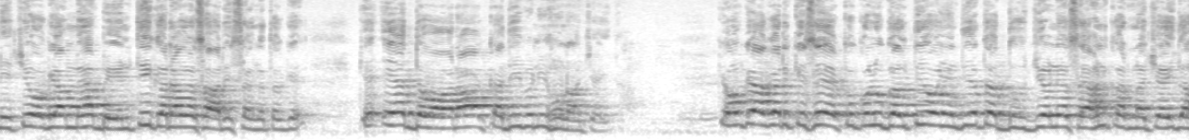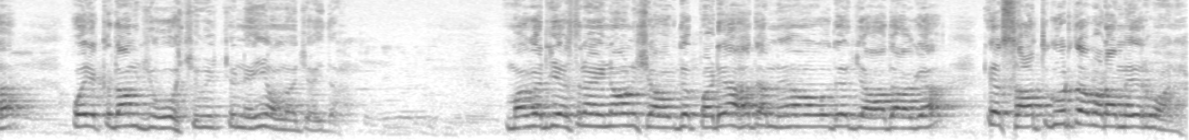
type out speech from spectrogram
ਨੀਚੇ ਹੋ ਗਿਆ, ਮੈਂ ਬੇਨਤੀ ਕਰਾਂਗਾ ਸਾਰੀ ਸੰਗਤ ਅੱਗੇ ਕਿ ਇਹ ਦੁਬਾਰਾ ਕਦੀ ਵੀ ਨਹੀਂ ਹੋਣਾ ਚਾਹੀਦਾ। ਕਿਉਂਕਿ ਅਗਰ ਕਿਸੇ ਇੱਕ ਕੋਲੋਂ ਗਲਤੀ ਹੋ ਜਾਂਦੀ ਹੈ ਤਾਂ ਦੂਜੇ ਨੇ ਸਹਿਣ ਕਰਨਾ ਚਾਹੀਦਾ, ਉਹ ਇੱਕਦਮ ਜੋਸ਼ ਵਿੱਚ ਨਹੀਂ ਆਉਣਾ ਚਾਹੀਦਾ। ਮਗਰ ਜਿਸ ਤਰ੍ਹਾਂ ਇਹਨਾਂ ਨੂੰ ਸ਼ਬਦ ਪੜਿਆ ਹੈ ਤਾਂ ਮੈਂ ਉਹਦੇ ਯਾਦ ਆ ਗਿਆ ਕਿ ਸਤਿਗੁਰ ਤਾਂ ਬੜਾ ਮਿਹਰਬਾਨ ਹੈ।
